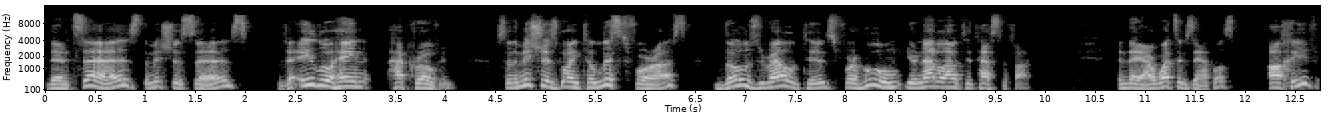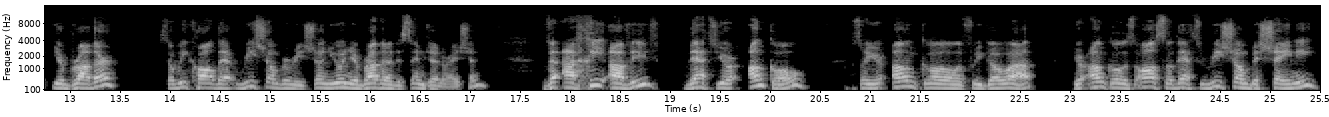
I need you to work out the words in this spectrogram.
That it says, the Mishnah says, the Elohein Hakrovin. So the Mishnah is going to list for us those relatives for whom you're not allowed to testify. And they are what's examples? Achiv, your brother. So we call that Rishon Barishon. You and your brother are the same generation. The Achi Aviv, that's your uncle. So your uncle, if we go up, your uncle is also that's Rishon Besheni.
